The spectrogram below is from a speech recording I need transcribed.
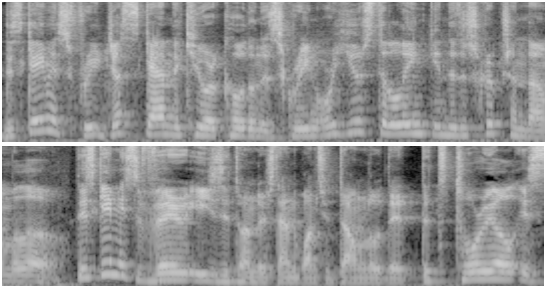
This game is free, just scan the QR code on the screen or use the link in the description down below. This game is very easy to understand once you download it. The tutorial is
